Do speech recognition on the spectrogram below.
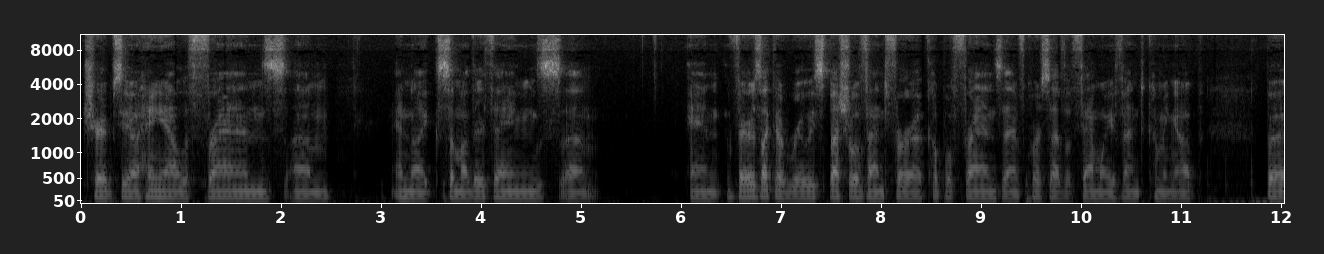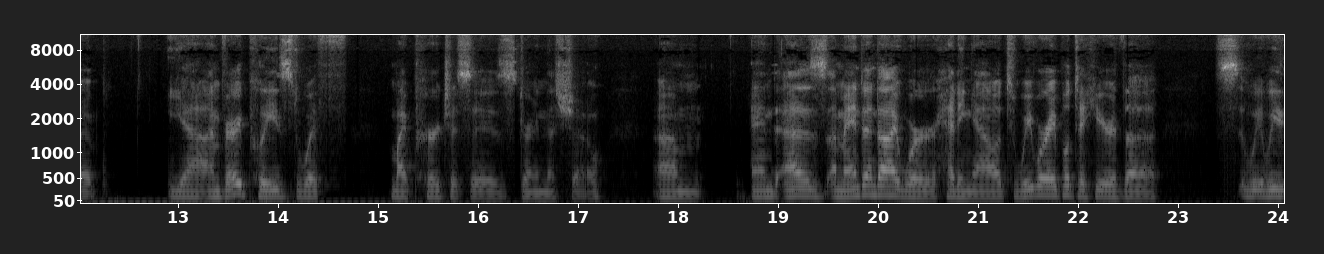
trips. You know, hanging out with friends, um, and like some other things. Um, and there's like a really special event for a couple friends and of course i have a family event coming up but yeah i'm very pleased with my purchases during this show. Um, and as amanda and i were heading out we were able to hear the we, we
